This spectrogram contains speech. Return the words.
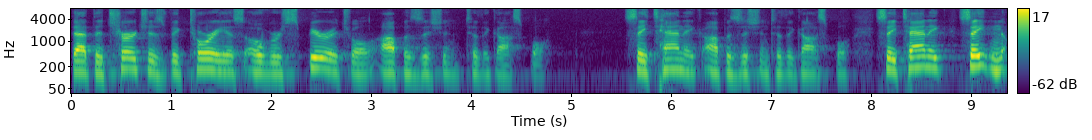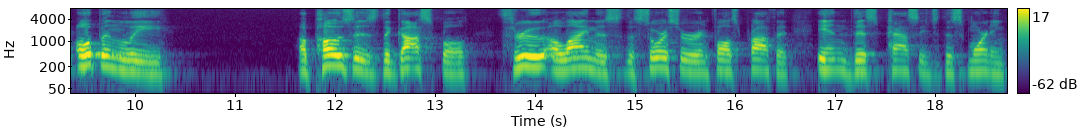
that the church is victorious over spiritual opposition to the gospel, satanic opposition to the gospel. Satanic, Satan openly opposes the gospel through Elymas, the sorcerer and false prophet, in this passage this morning.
